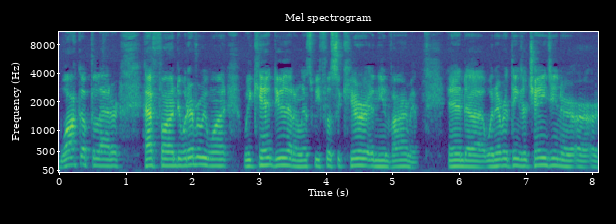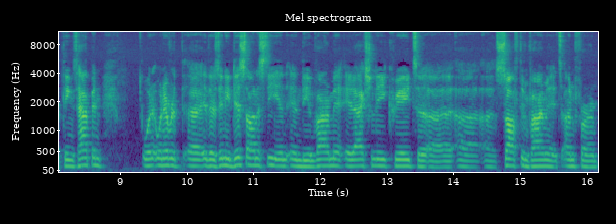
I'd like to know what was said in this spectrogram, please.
walk up the ladder have fun do whatever we want. We can't do that unless we feel secure in the environment. And uh, whenever things are changing or, or, or things happen whenever uh, there's any dishonesty in, in the environment, it actually creates a, a, a soft environment. It's unfirm,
